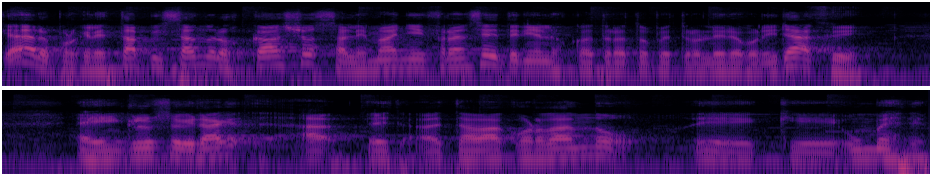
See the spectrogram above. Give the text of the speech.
Claro, porque le está pisando los callos a Alemania y Francia que tenían los contratos petroleros con Irak. Sí, E incluso Irak eh, estaba acordando eh, que un mes des-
